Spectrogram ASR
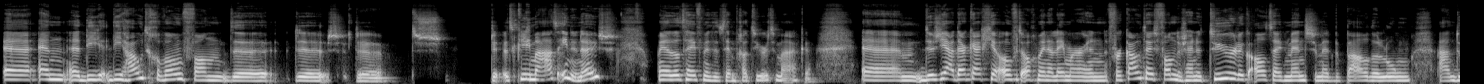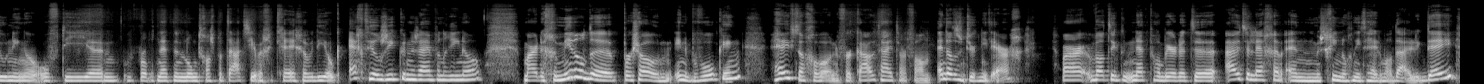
Uh, en die, die houdt gewoon van de, de, de, het klimaat in de neus. Maar ja, dat heeft met de temperatuur te maken. Um, dus ja, daar krijg je over het algemeen alleen maar een verkoudheid van. Er zijn natuurlijk altijd mensen met bepaalde longaandoeningen... of die um, bijvoorbeeld net een longtransplantatie hebben gekregen... die ook echt heel ziek kunnen zijn van rhino. Maar de gemiddelde persoon in de bevolking... heeft dan gewoon een verkoudheid daarvan. En dat is natuurlijk niet erg. Maar wat ik net probeerde te uit te leggen... en misschien nog niet helemaal duidelijk deed...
